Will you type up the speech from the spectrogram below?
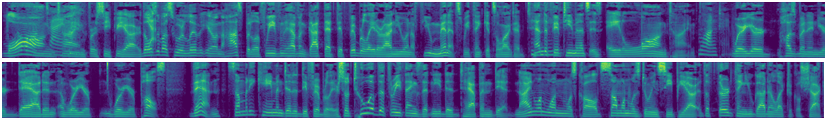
long, time. time. for CPR. Those Yeah. of us who are living, you know, in the hospital, if we even haven't got that defibrillator on you in a few minutes, we think it's a long time. 10 Mm-hmm. to 15 minutes is a long time. Long time. Where your husband and your dad and uh, where your where your pulse. Then somebody came and did a defibrillator. So two of the three things that needed to happen did. 911 was called. Someone was doing CPR. The third thing, you got an electrical shock.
